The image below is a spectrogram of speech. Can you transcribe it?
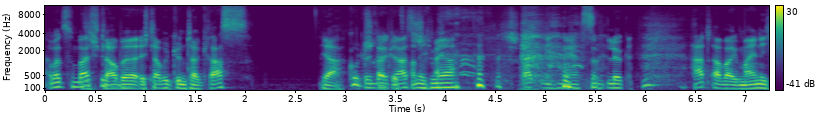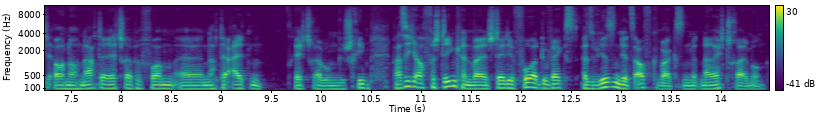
Aber zum Also ich Beispiel glaube, ich glaube, Günter Grass, ja, gut, Günter schreibt jetzt Grass auch nicht mehr, schreibt nicht mehr, zum Glück. Hat aber, meine ich, auch noch nach der Rechtschreibreform, äh, nach der alten Rechtschreibung geschrieben. Was ich auch verstehen kann, weil stell dir vor, du wächst, also wir sind jetzt aufgewachsen mit einer Rechtschreibung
